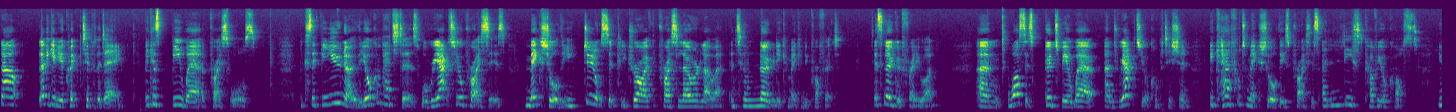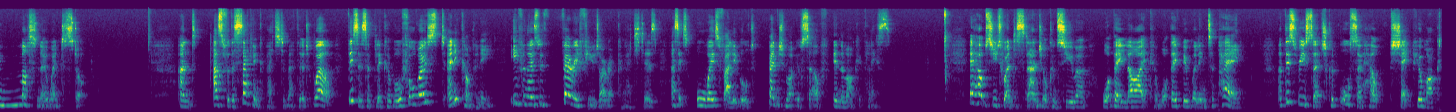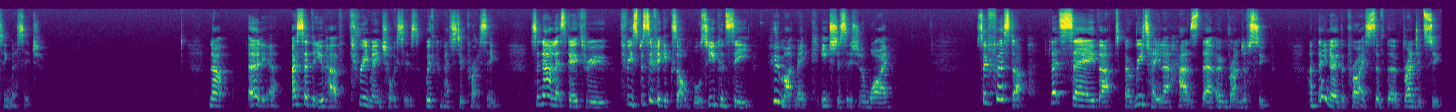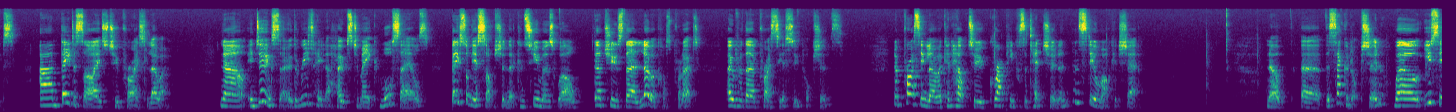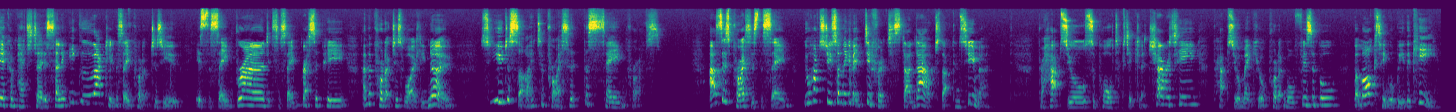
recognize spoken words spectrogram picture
Now, let me give you a quick tip of the day because beware of price wars. Because if you know that your competitors will react to your prices make sure that you do not simply drive the price lower and lower until nobody can make any profit. It's no good for anyone. Um, whilst it's good to be aware and react to your competition, be careful to make sure these prices at least cover your costs. You must know when to stop. And as for the second competitor method, well, this is applicable for almost any company, even those with very few direct competitors, as it's always valuable to benchmark yourself in the marketplace. It helps you to understand your consumer, what they like and what they've been willing to pay. And this research could also help shape your marketing message. Now, earlier I said that you have three main choices with competitive pricing. So now let's go through three specific examples so you can see who might make each decision and why. So first up, let's say that a retailer has their own brand of soup and they know the price of the branded soups and they decide to price lower. Now, in doing so, the retailer hopes to make more sales based on the assumption that consumers, well, they'll choose their lower cost product over their pricier soup options. Now pricing lower can help to grab people's attention and, and steal market share. Now, uh, the second option, well, you see a competitor is selling exactly the same product as you. It's the same brand, it's the same recipe, and the product is widely known. So you decide to price it the same price. As this price is the same, you'll have to do something a bit different to stand out to that consumer. Perhaps you'll support a particular charity, perhaps you'll make your product more visible, but marketing will be the key.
